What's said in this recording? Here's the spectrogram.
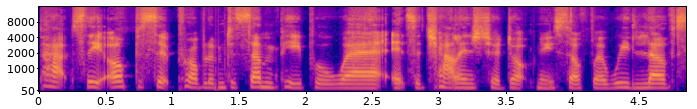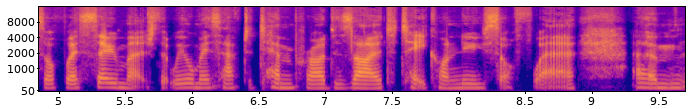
perhaps the opposite problem to some people where it's a challenge to adopt new software. We love software so much that we almost have to temper our desire to take on new software. Um,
